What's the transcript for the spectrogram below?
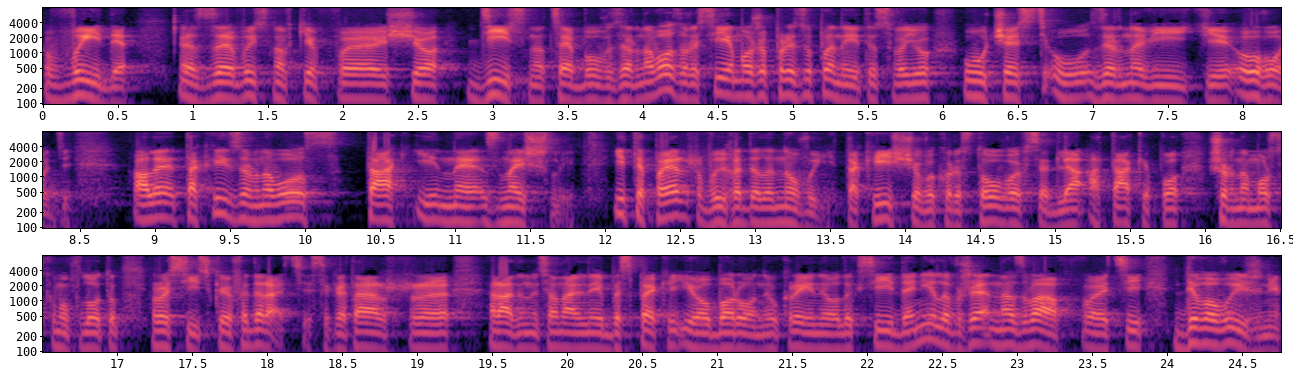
вийде з висновків, е, що дійсно це був зерновоз, Росія може призупинити свою участь у зерновій угоді. Але такий зерновоз так і не знайшли. І тепер вигадали новий, такий, що використовувався для атаки по Чорноморському флоту Російської Федерації. Секретар е, Ради національної безпеки і оборони України Олексій Данілов вже назвав е, ці дивовижні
